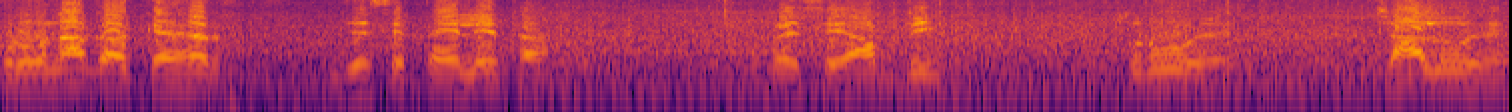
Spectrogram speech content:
कोरोना का कहर जैसे पहले था वैसे अब भी शुरू है चालू है।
